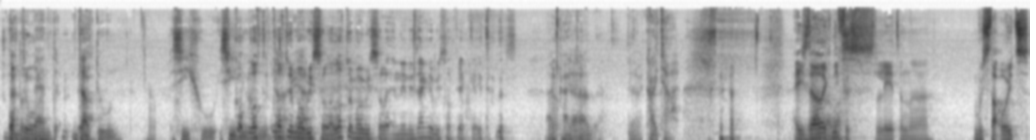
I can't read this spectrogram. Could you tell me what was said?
Dat onder doen. mijn... Dat Ja. doen. Ja. Zie goed. Zie Kom, laat, goed, laat dat- hem maar ja. wisselen. Laat hem maar wisselen. En die is dan gewisseld. Ja. Ah, kijk, Ja, dat. ja, Keita. Hij is Ja, duidelijk niet was- versleten. eh. moest dat ooit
